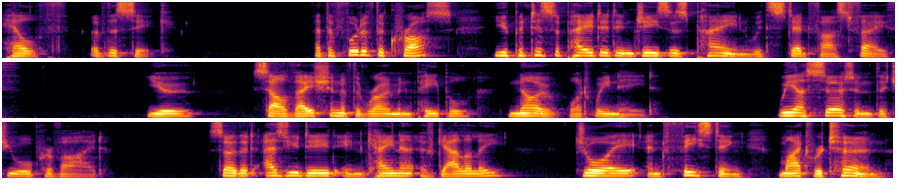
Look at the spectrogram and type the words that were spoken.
health of the sick. At the foot of the cross, you participated in Jesus' pain with steadfast faith. You, salvation of the Roman people, know what we need. We are certain that you will provide, so that as you did in Cana of Galilee, joy and feasting might return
